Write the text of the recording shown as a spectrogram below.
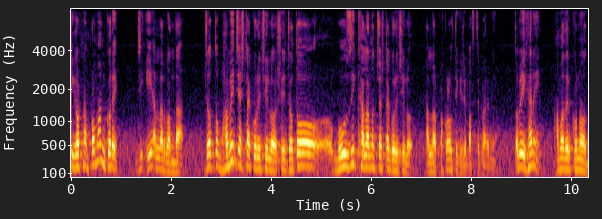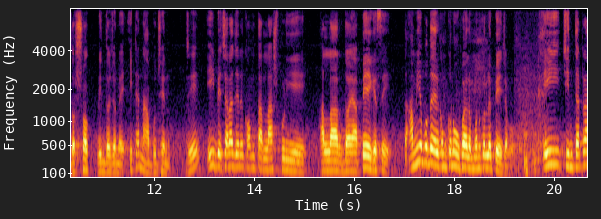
এই ঘটনা প্রমাণ করে যে এই আল্লাহর বান্দা যতভাবে চেষ্টা করেছিল সে যত বৌজি খেলানোর চেষ্টা করেছিল আল্লাহর পাকড়াও থেকে সে বাঁচতে পারেনি। তবে এখানে আমাদের কোনো দর্শক বৃন্দজনে এটা না বুঝেন যে এই বেচারা যেরকম তার লাশ পুড়িয়ে আল্লাহর দয়া পেয়ে গেছে তা আমিও বোধহয় এরকম কোনো উপায় অবলম্বন করলে পেয়ে যাব। এই চিন্তাটা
